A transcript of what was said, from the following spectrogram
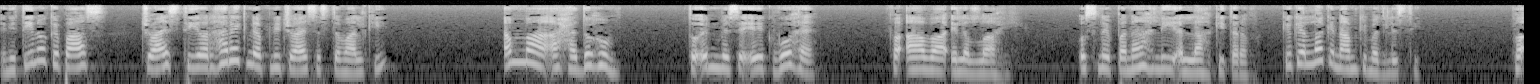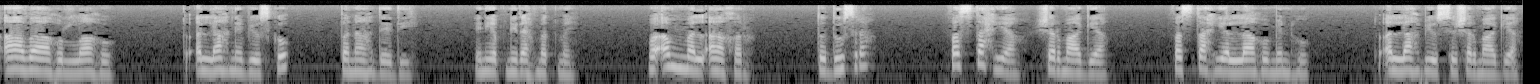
یعنی تینوں کے پاس چوائس تھی اور ہر ایک نے اپنی چوائس استعمال کی۔ اما احدہم، تو ان میں سے ایک وہ ہے فآوا اللہ، اس نے پناہ لی اللہ کی طرف۔ کیونکہ اللہ کے نام کی مجلس تھی۔ فآوا اللہ، تو اللہ نے بھی اس کو پناہ دے دی یعنی اپنی رحمت میں۔ وہ ام تو دوسرا فستح شرما گیا۔ فستح اللہ منہ، تو اللہ بھی اس سے شرما گیا۔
